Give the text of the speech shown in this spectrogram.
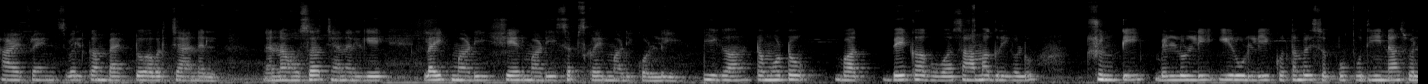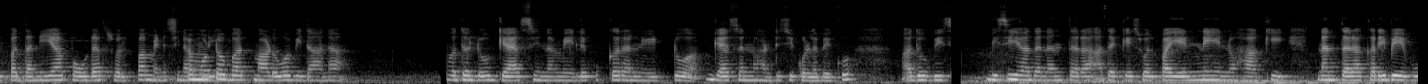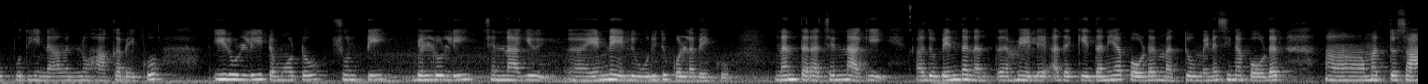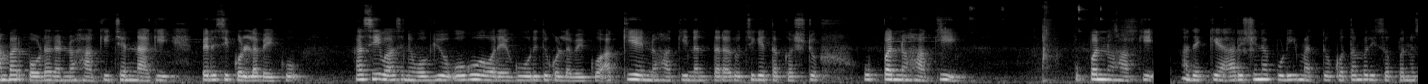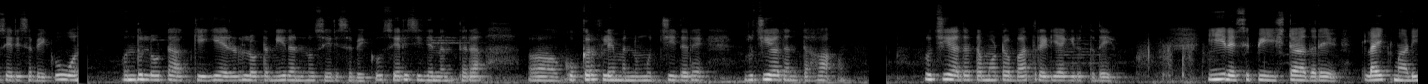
Hi friends welcome back to our channel ನನ್ನ ಹೊಸ ಚಾನೆಲ್ಗೆ ಲೈಕ್ ಮಾಡಿ ಶೇರ್ ಮಾಡಿ ಸಬ್ಸ್ಕ್ರೈಬ್ ಮಾಡಿಕೊಳ್ಳಿ. ಈಗ ಟೊಮೊಟೊ ಬಾತ್ ಬೇಕಾಗುವ ಸಾಮಗ್ರಿಗಳು ಶುಂಠಿ, ಬೆಳ್ಳುಳ್ಳಿ, ಈರುಳ್ಳಿ, ಕೊತ್ತಂಬರಿ ಸೊಪ್ಪು, ಪುದೀನ, ಸ್ವಲ್ಪ ಧನಿಯಾ ಪೌಡರ್, ಸ್ವಲ್ಪ ಮೆಣಸಿನ ಟೊಮೊಟೊ ಬಾತ್ ಮಾಡುವ ವಿಧಾನ. ಮೊದಲು ಗ್ಯಾಸಿನ ಮೇಲೆ ಕುಕ್ಕರನ್ನು ಇಟ್ಟು, ಗ್ಯಾಸನ್ನು ಅಂಟಿಸಿಕೊಳ್ಳಬೇಕು. ಅದು ಬಿಸಿ ಬಿಸಿಯಾದ ನಂತರ ಅದಕ್ಕೆ ಸ್ವಲ್ಪ ಎಣ್ಣೆಯನ್ನು ಹಾಕಿ ನಂತರ ಕರಿಬೇವು, ಪುದೀನವನ್ನು ಹಾಕಬೇಕು. ಈರುಳ್ಳಿ, ಟೊಮೊಟೊ, ಶುಂಠಿ, ಬೆಳ್ಳುಳ್ಳಿ ಚೆನ್ನಾಗಿ ಎಣ್ಣೆಯಲ್ಲಿ ಹುರಿದುಕೊಳ್ಳಬೇಕು. ನಂತರ ಚೆನ್ನಾಗಿ ಅದು ಬೆಂದ ನಂತರ ಮೇಲೆ ಅದಕ್ಕೆ ಧನಿಯಾ ಪೌಡರ್ ಮತ್ತು ಮೆಣಸಿನ ಪೌಡರ್ ಮತ್ತು ಸಾಂಬಾರ್ ಪೌಡರನ್ನು ಹಾಕಿ ಚೆನ್ನಾಗಿ ಬೆರೆಸಿಕೊಳ್ಳಬೇಕು. ಹಸಿ ವಾಸನೆ ಹೋಗಿ, ಹೋಗುವವರೆಗೂ ಹುರಿದುಕೊಳ್ಳಬೇಕು. ಅಕ್ಕಿಯನ್ನು ಹಾಕಿ ನಂತರ ರುಚಿಗೆ ತಕ್ಕಷ್ಟು ಉಪ್ಪನ್ನು ಹಾಕಿ ಉಪ್ಪನ್ನು ಹಾಕಿ ಅದಕ್ಕೆ ಅರಿಶಿನ ಪುಡಿ ಮತ್ತು ಕೊತ್ತಂಬರಿ ಸೊಪ್ಪನ್ನು ಸೇರಿಸಬೇಕು. ಒಂದು ಲೋಟ ಅಕ್ಕಿಗೆ ಎರಡು ಲೋಟ ನೀರನ್ನು ಸೇರಿಸಬೇಕು. ಸೇರಿಸಿದ ನಂತರ ಕುಕ್ಕರ್ ಫ್ಲೇಮನ್ನು ಮುಚ್ಚಿದರೆ ರುಚಿಯಾದಂತಹ, ರುಚಿಯಾದ ಟೊಮೊಟೊ ಬಾತ್ ರೆಡಿಯಾಗಿರುತ್ತದೆ. ಈ ರೆಸಿಪಿ ಇಷ್ಟ ಆದರೆ ಲೈಕ್ ಮಾಡಿ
